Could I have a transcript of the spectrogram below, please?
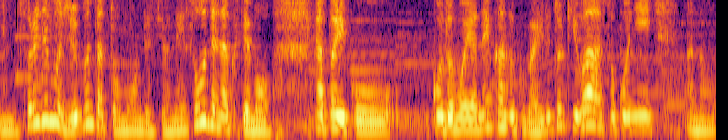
うん、それでも十分だと思うんですよねそうでなくてもやっぱりこう子供やね家族がいる時はそこにあの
